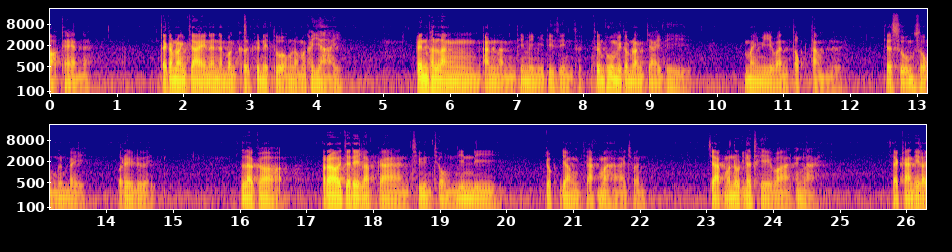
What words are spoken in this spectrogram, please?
ตอบแทนนะ แต่กำลังใจนั้นนะบังเกิดขึ้นในตัวของเรามันขยาย เป็นพลังอันนั้นที่ไม่มีที่สิ้นสุดเป็นผู้มีกำลังใจที่ไม่มีวันตกต่ำเลย จะสูงส่งขึ้นไปเรื่อยๆ แล้วก็เราจะได้รับการชื่นชมยินดี ยกย่องจากมหาชน จากมนุษย์และเทวาทั้งหลาย จากการที่เรา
